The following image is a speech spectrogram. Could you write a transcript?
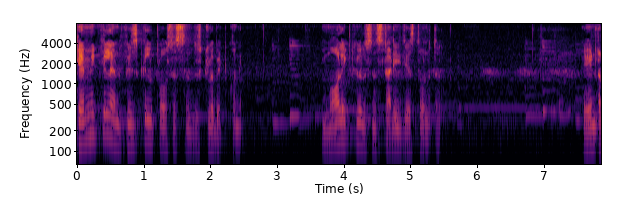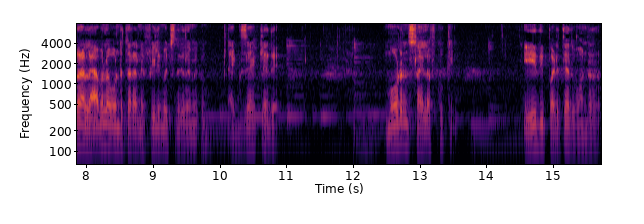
కెమికల్ అండ్ ఫిజికల్ ప్రాసెస్ని దృష్టిలో పెట్టుకొని మాలిక్యూల్స్ని స్టడీ చేస్తూ వండుతారు. ఏంట్రా ల్యాబ్లో వండుతారనే ఫీలింగ్ వచ్చింది కదా మీకు? ఎగ్జాక్ట్లీ అదే. మోడర్న్ స్టైల్ ఆఫ్ కుకింగ్ ఏది పడితే అది వండరు.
